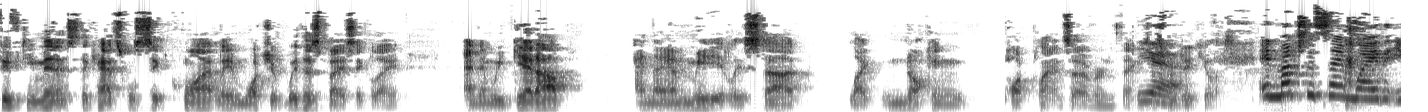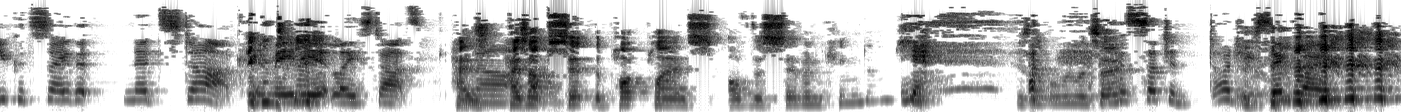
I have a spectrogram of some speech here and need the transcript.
fifty minutes. The cats will sit quietly and watch it with us, basically, and then we get up and they immediately start like knocking pot plants over and things. Yeah. It's ridiculous. In much the same way that you could say that Ned Stark immediately starts. Has No. has upset the pot plants of the Seven Kingdoms? Yeah, Is that what we would say? that's such a dodgy segue.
